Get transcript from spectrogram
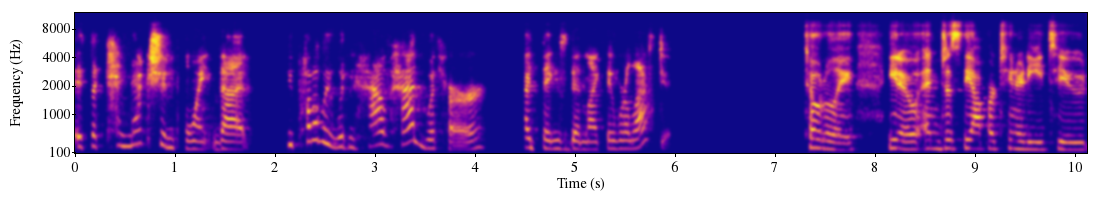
it's a connection point that we probably wouldn't have had with her had things been like they were last year. Totally. You know, and just the opportunity to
